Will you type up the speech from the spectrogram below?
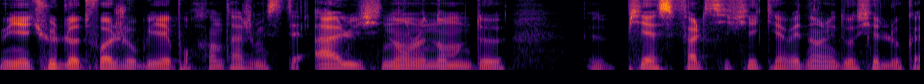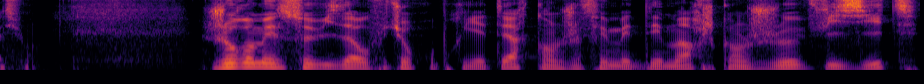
une étude l'autre fois, j'ai oublié le pourcentage, mais c'était hallucinant le nombre de pièces falsifiées qu'il y avait dans les dossiers de location. Je remets ce visa au futur propriétaire quand je fais mes démarches, quand je visite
